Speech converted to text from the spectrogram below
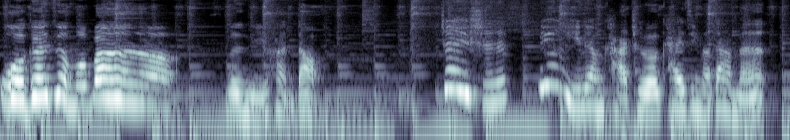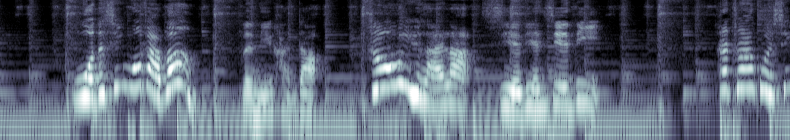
我该怎么办啊？温妮喊道。这时，另一辆卡车开进了大门。我的新魔法棒！温妮喊道。终于来了，谢天谢地！他抓过新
